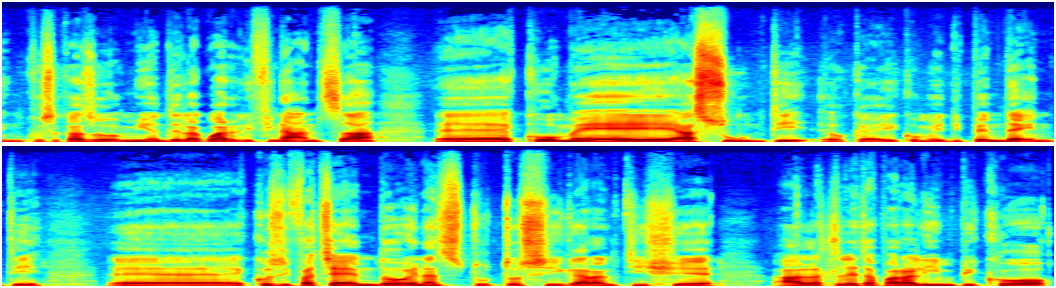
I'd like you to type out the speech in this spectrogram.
in questo caso mio della Guardia di Finanza eh, come assunti okay? come dipendenti eh, così facendo innanzitutto si garantisce all'atleta paralimpico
